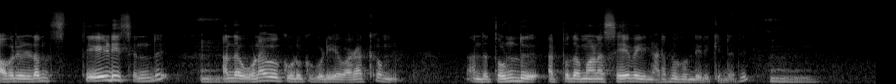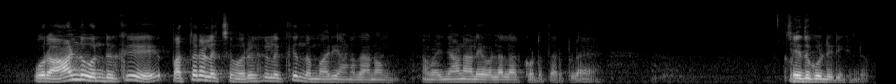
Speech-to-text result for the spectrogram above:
அவர்களிடம் தேடி சென்று அந்த உணவு கொடுக்கக்கூடிய வழக்கம் அந்த தொண்டு அற்புதமான சேவை நடந்து கொண்டிருக்கின்றது. ஒரு ஆண்டு ஒன்றுக்கு பத்தரை லட்சம் வருகளுக்கு இந்த மாதிரி அன்னதானம் நம்ம ஞானாலய வள்ளலார் கோட்ட தரப்புல செய்து கொண்டிருக்கின்றோம்.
